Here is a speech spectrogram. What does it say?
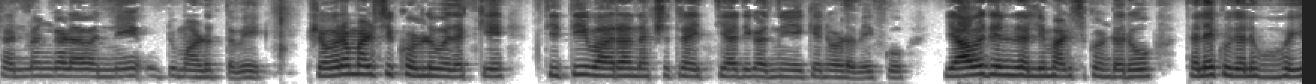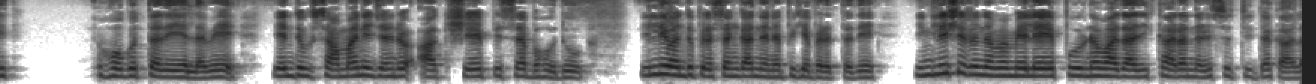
ಸನ್ಮಂಗಳವನ್ನೇ ಉಂಟು ಮಾಡುತ್ತವೆ ಕ್ಷೌರ ಮಾಡಿಸಿಕೊಳ್ಳುವುದಕ್ಕೆ ತಿಥಿ ವಾರ ನಕ್ಷತ್ರ ಇತ್ಯಾದಿಗಳನ್ನು ಏಕೆ ನೋಡಬೇಕು? ಯಾವ ದಿನದಲ್ಲಿ ಮಾಡಿಸಿಕೊಂಡರೂ ತಲೆ ಕೂದಲು ಹೋಯಿ ಹೋಗುತ್ತದೆಯಲ್ಲವೇ ಎಂದು ಸಾಮಾನ್ಯ ಜನರು ಆಕ್ಷೇಪಿಸಬಹುದು. ಇಲ್ಲಿ ಒಂದು ಪ್ರಸಂಗ ನೆನಪಿಗೆ ಬರುತ್ತದೆ. ಇಂಗ್ಲಿಷರು ನಮ್ಮ ಮೇಲೆ ಪೂರ್ಣವಾದ ಅಧಿಕಾರ ನಡೆಸುತ್ತಿದ್ದ ಕಾಲ,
